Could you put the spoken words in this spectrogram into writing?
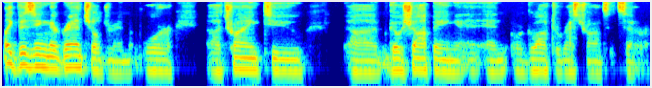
like visiting their grandchildren or uh, trying to uh, go shopping and, and, or go out to restaurants etc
